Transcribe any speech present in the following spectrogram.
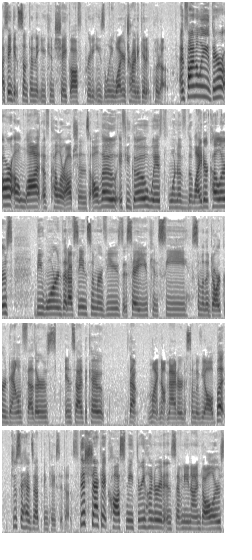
I think it's something that you can shake off pretty easily while you're trying to get it put up. And finally, there are a lot of color options. Although if you go with one of the lighter colors, be warned that I've seen some reviews that say you can see some of the darker down feathers inside the coat. That might not matter to some of y'all, but just a heads up in case it does. This jacket cost me $379,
